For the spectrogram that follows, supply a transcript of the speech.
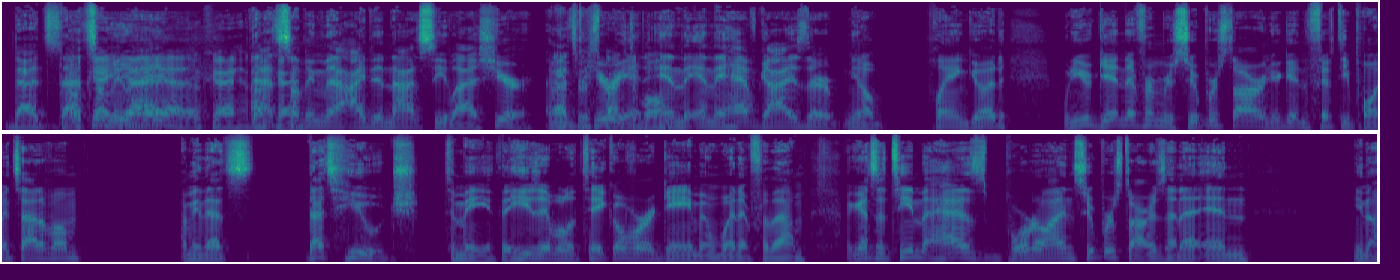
that's That's okay. something Yeah, that- yeah. Okay. That's okay. something that I did not see last year. I That's mean, period. respectable. And and they have guys that are you know playing good. When you're getting it from your superstar and you're getting 50 points out of them, I mean that's that's huge to me that he's able to take over a game and win it for them against a team that has borderline superstars in it and you know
